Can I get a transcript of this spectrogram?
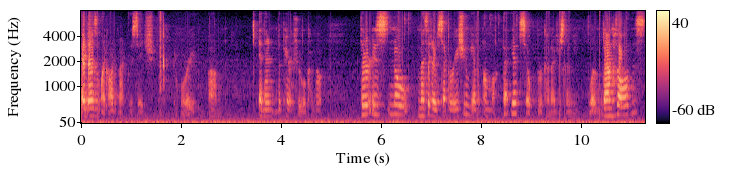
It doesn't like automatically stage. Don't worry. Um, and then the parachute will come out. There is no method of separation. We haven't unlocked that yet, so we're kind of just going to be floating down with all of this.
